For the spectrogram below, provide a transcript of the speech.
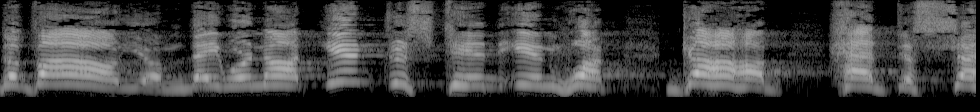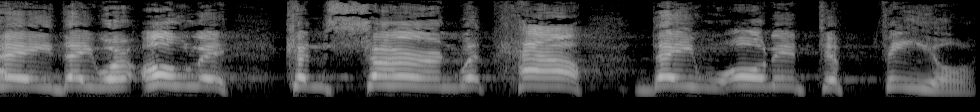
the volume. They were not interested in what God had to say. They were only concerned with how they wanted to feel.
